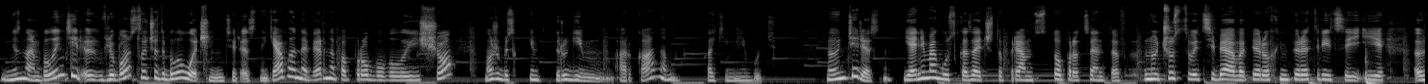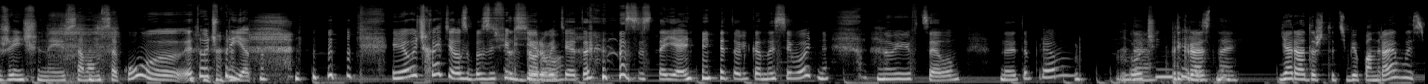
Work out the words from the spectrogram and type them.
Не знаю, было интересно. В любом случае, это было очень интересно. Я бы, наверное, попробовала еще, может быть, с каким-то другим арканом каким-нибудь. Но интересно. Я не могу сказать, что прям сто процентов. Ну, чувствовать себя, во-первых, императрицей и э, женщиной в самом соку, э, это очень приятно. Я очень хотелось бы зафиксировать это состояние не только на сегодня, но и в целом. Но это прям очень прекрасно. Я рада, что тебе понравилось.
